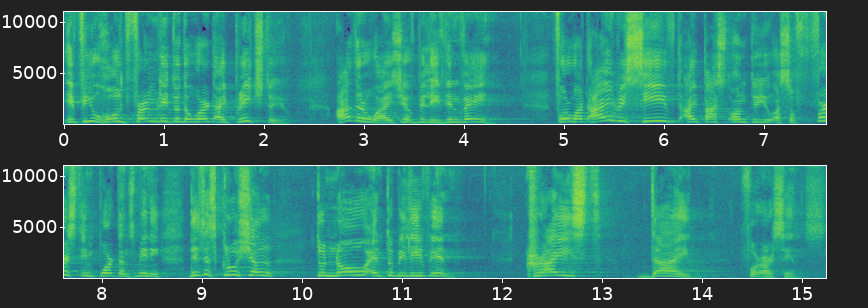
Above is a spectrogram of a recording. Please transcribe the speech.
If you hold firmly to the word I preach to you, otherwise you have believed in vain. For what I received, I passed on to you as of first importance, meaning this is crucial to know and to believe in. Christ died for our sins,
